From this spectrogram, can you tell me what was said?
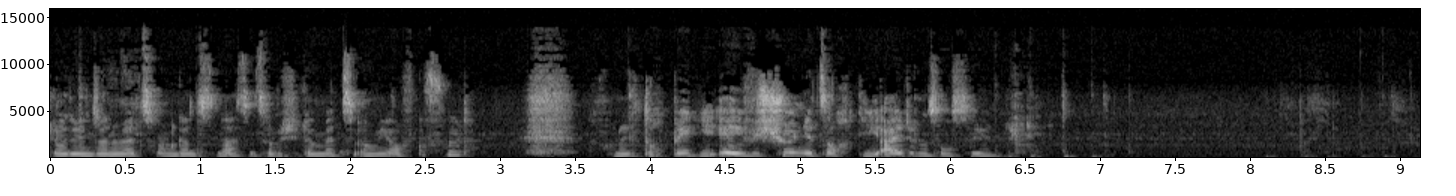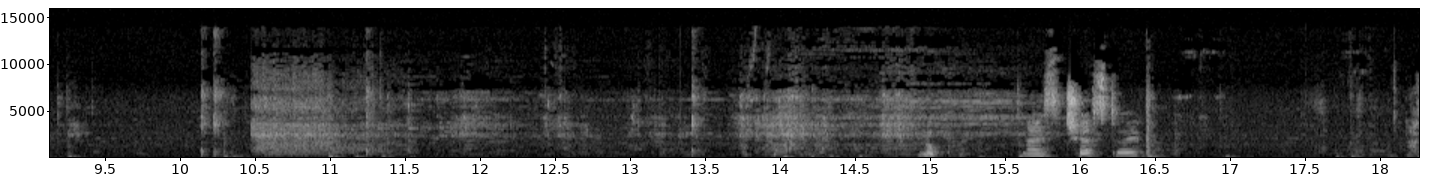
Der hat in seine Metz und ganz nice. Jetzt habe ich wieder Metz irgendwie aufgefüllt. Und jetzt doch Biggie. Ey, wie schön jetzt auch die Items aussehen. Nope. Nice Chest, ey. Ach,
